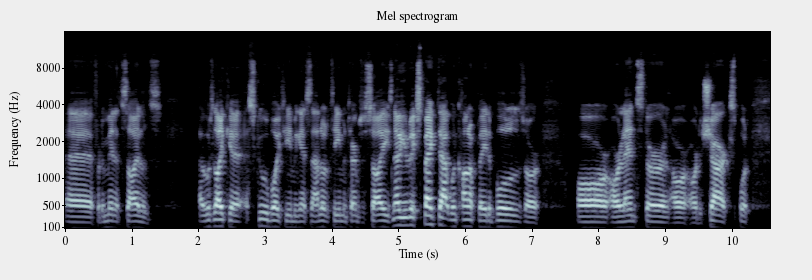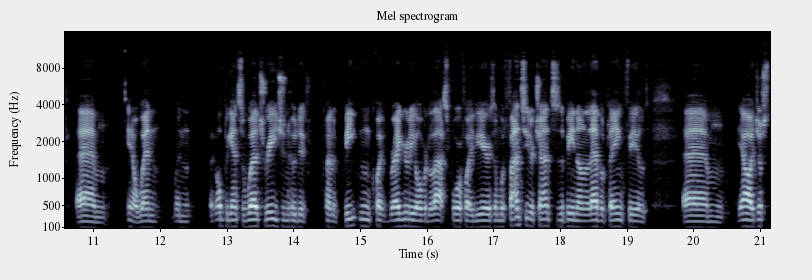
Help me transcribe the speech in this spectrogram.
uh, for the minute silence, it was like a, a schoolboy team against another team in terms of size. Now you'd expect that when Connacht played the Bulls or or or Leinster or, or the Sharks, but um, you know when when up against the Welsh region who they've kind of beaten quite regularly over the last four or five years and would fancy their chances of being on a level playing field um, yeah, I just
